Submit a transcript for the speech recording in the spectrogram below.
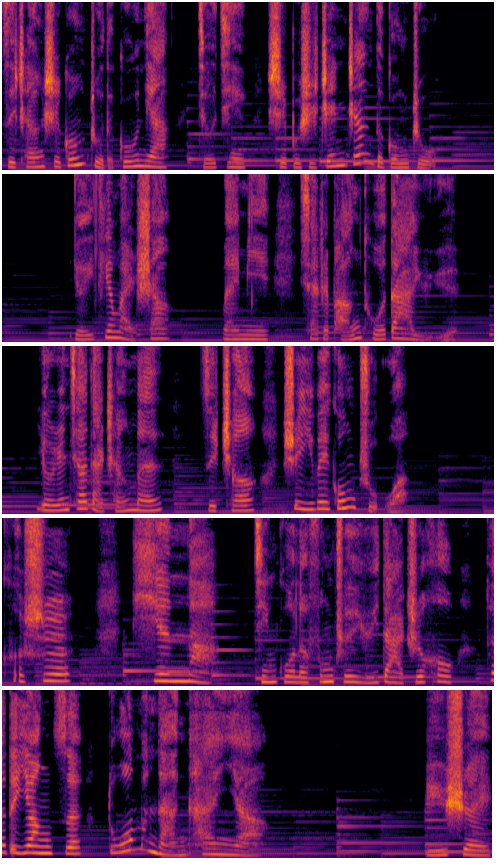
自称是公主的姑娘究竟是不是真正的公主。有一天晚上，外面下着滂沱大雨，有人敲打城门，自称是一位公主。可是，天哪！经过了风吹雨打之后。她的样子多么难看呀！雨水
